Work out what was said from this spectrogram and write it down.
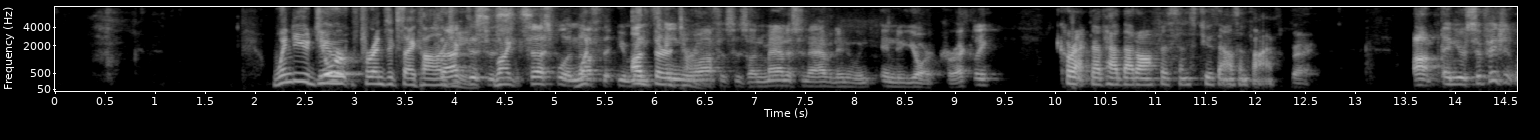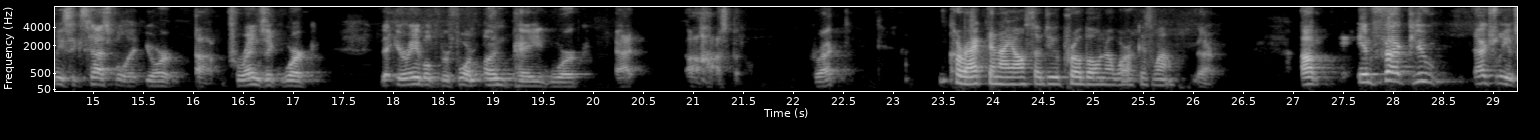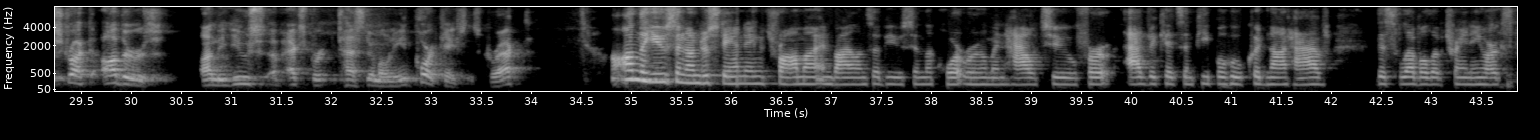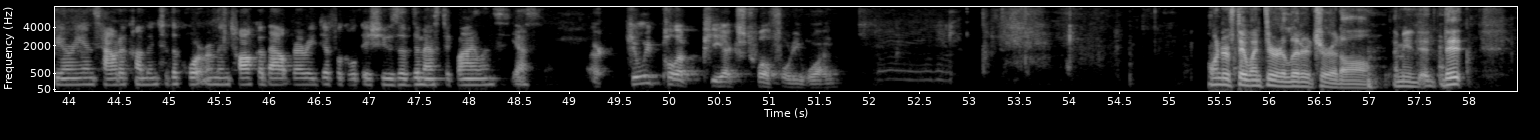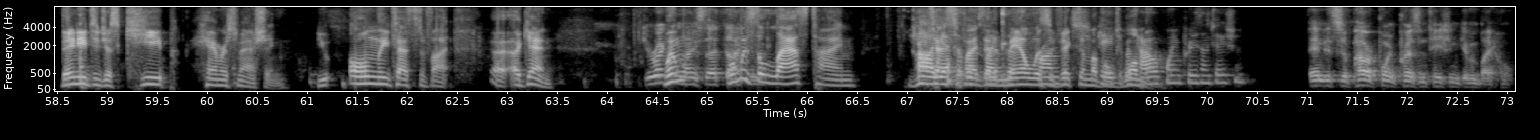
When do you do Your forensic psychology? Practice is Like, successful enough that you other maintain your time? offices on Madison Avenue in, in New York, correctly? Correct, I've had that office since 2005. Right. Um, and you're sufficiently successful at your uh, forensic work that you're able to perform unpaid work at a hospital, correct? Correct, and I also do pro bono work as well. There. Um, in fact, you actually instruct others on the use of expert testimony in court cases, correct? on the use and understanding trauma and violence abuse in the courtroom and how to, for advocates and people who could not have this level of training or experience, how to come into the courtroom and talk about very difficult issues of domestic violence. Yes. All right, can we pull up PX twelve forty-one? I wonder if they went through her literature at all. I mean, they, they need to just keep hammer smashing. You only testify. Uh, again, Do you when, recognize that when was the last time you Uh, testified looks that like a male was a victim of a page woman? PowerPoint presentation And it's a PowerPoint presentation given by whom?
